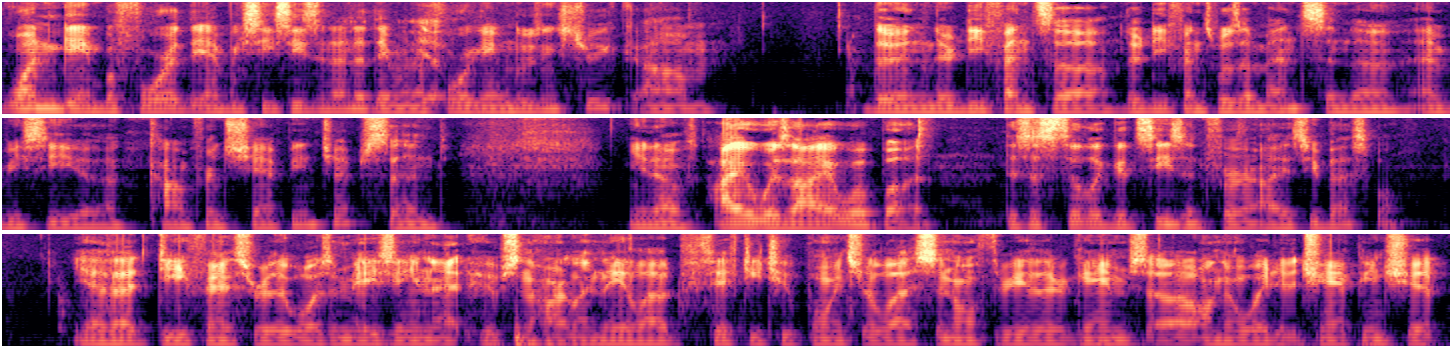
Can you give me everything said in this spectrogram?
one game before the MVC season ended. They were on a Yep. four game losing streak. Um, then their defense, uh, their defense was immense in the MVC uh, conference championships, and you know Iowa's Iowa, but this is still a good season for ISU basketball. Yeah, that defense really was amazing at Hoops in the Heartland. They allowed 52 points or less in all three of their games uh, on their way to the championship.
